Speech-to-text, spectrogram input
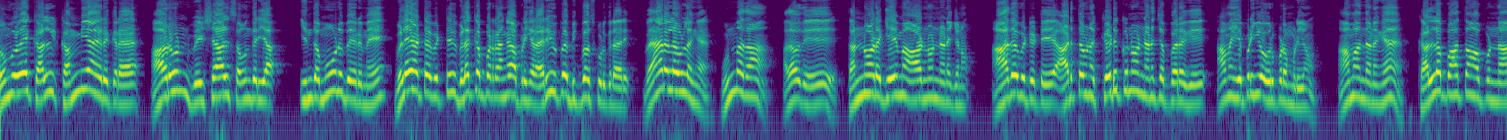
ரொம்பவே கல் கம்மியா இருக்கிற அருண் விஷால் சௌந்தர்யா இந்த மூணு பேருமே விளையாட்டை விட்டு விளக்கப்படுறாங்க அப்படிங்கிற அறிவிப்பை பிக் பாஸ் கொடுக்கறாரு. வேற லெவலுங்க உண்மைதான். அதாவது தன்னோட கேம் ஆடணும்னு நினைக்கணும். அதை விட்டுட்டு அடுத்தவனை கெடுக்கணும்னு நினைச்ச பிறகு அவன் எப்படிங்க உருப்பட முடியும்? ஆமா தானுங்க. கல்ல பார்த்தோம் அப்படின்னா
